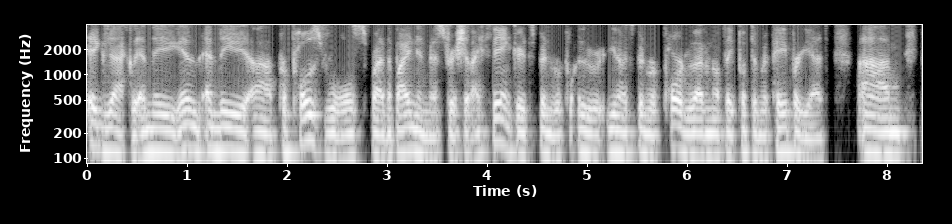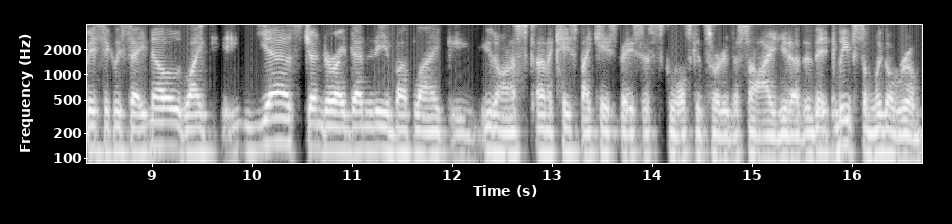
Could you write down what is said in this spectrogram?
exactly. And the and, and the uh, proposed rules by the Biden administration, I think it's been you know it's been reported. I don't know if they put them in paper yet. Um, basically say no, like yes, gender identity, but like you know on a on a case by case basis, schools can sort of decide. You know, they, they leave some wiggle room.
